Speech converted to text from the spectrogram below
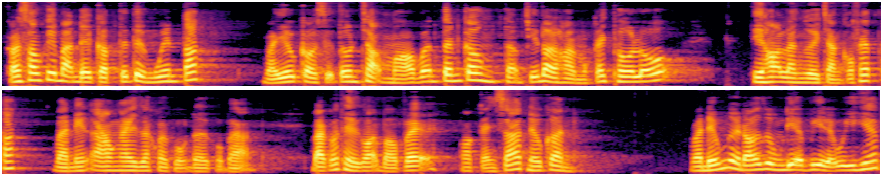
Còn sau khi bạn đề cập tới từ nguyên tắc và yêu cầu sự tôn trọng mà họ vẫn tấn công, thậm chí đòi hỏi một cách thô lỗ, thì họ là người chẳng có phép tắc và nên ao ngay ra khỏi cuộc đời của bạn. Bạn có thể gọi bảo vệ hoặc cảnh sát nếu cần. Và nếu người đó dùng địa vị để uy hiếp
